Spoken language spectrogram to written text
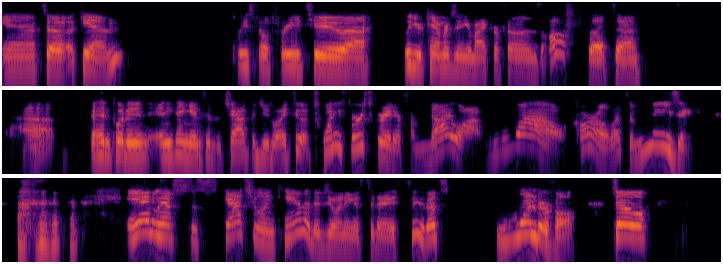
And so again, please feel free to uh, leave your cameras and your microphones off, but uh, uh, go ahead and put in anything into the chat that you'd like to. A 21st grader from Niwot. Wow, Carl, that's amazing. and we have Saskatchewan, Canada joining us today too. That's wonderful. So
